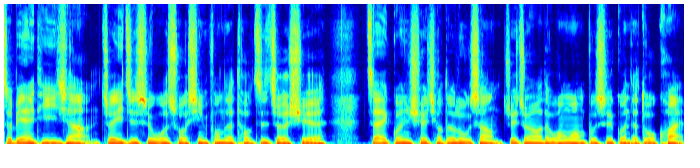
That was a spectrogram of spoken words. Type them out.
这边也提一下，这一直是我所信奉的投资哲学。在滚雪球的路上，最重要的往往不是滚得多快。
